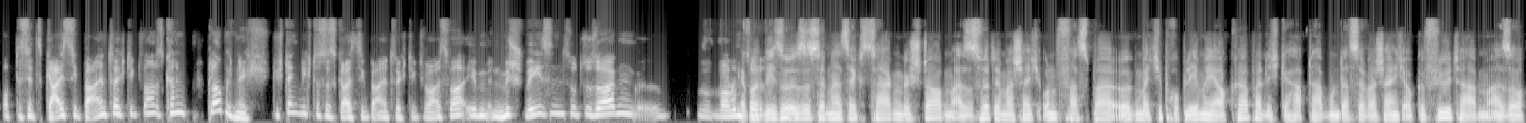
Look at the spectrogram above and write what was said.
ob das jetzt geistig beeinträchtigt war, das glaube ich nicht. Ich denke nicht, dass es geistig beeinträchtigt war. Es war eben ein Mischwesen sozusagen. Warum ja, aber wieso ist es denn nach sechs Tagen gestorben? Also es wird ja wahrscheinlich unfassbar irgendwelche Probleme ja auch körperlich gehabt haben und das ja wahrscheinlich auch gefühlt haben. Also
